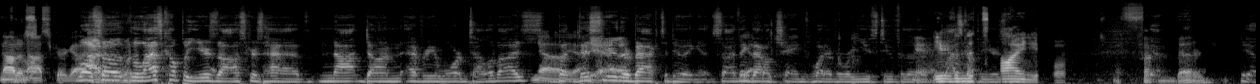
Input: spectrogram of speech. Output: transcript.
Not an Oscar guy. Well, so the last couple of years, the Oscars have not done every award televised, No, but yeah. this Yeah. year they're back to doing it. So I think Yeah. that'll change whatever we're used to for the Yeah. last Even the couple of years. tiny. award. Fucking better. Yeah.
